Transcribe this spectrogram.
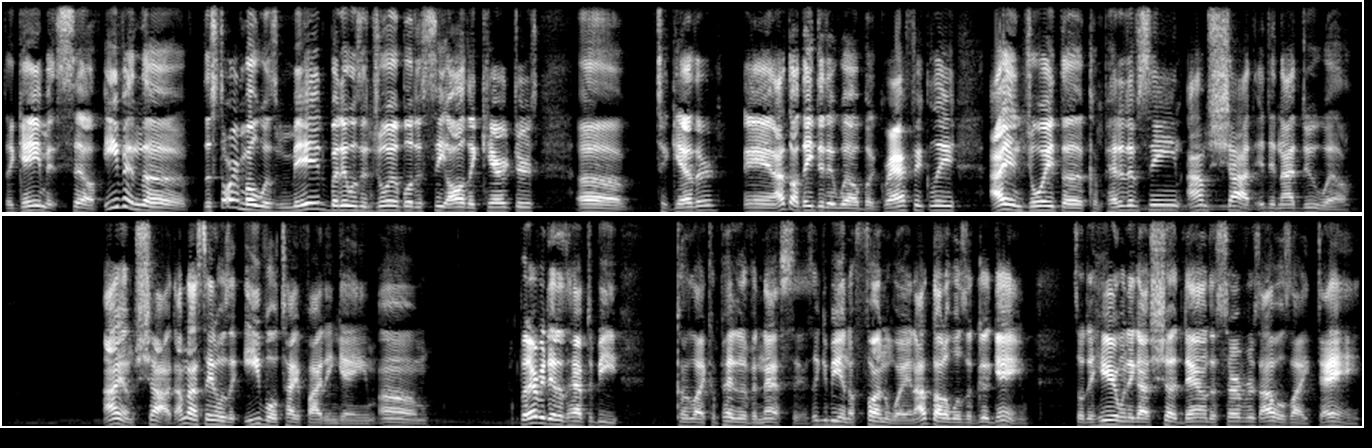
The game itself, even the the story mode was mid, but it was enjoyable to see all the characters uh, together, and I thought they did it well. But graphically, I enjoyed the competitive scene. I'm shocked it did not do well. I am shocked. I'm not saying it was an EVO type fighting game. Um, but every day doesn't have to be like competitive in that sense. It could be in a fun way, and I thought it was a good game. So to hear when it got shut down the servers, I was like, dang.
